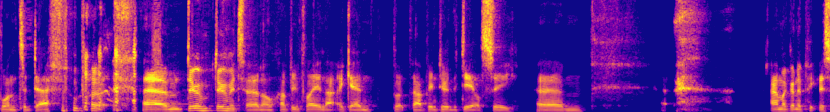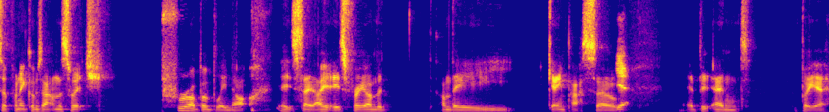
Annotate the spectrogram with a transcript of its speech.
fun to death. but um, Doom Doom Eternal, I've been playing that again, but I've been doing the DLC. Um, am I going to pick this up when it comes out on the Switch? Probably not. It's uh, it's free on the on the Game Pass, so yeah, and but yeah,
